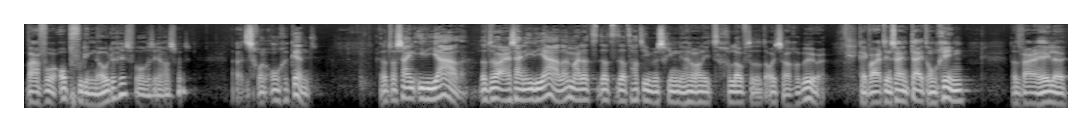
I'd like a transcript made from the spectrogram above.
waarvoor opvoeding nodig is volgens Erasmus. Nou, dat is gewoon ongekend. Dat was zijn idealen. Dat waren zijn idealen, maar dat, dat, dat had hij misschien helemaal niet geloofd dat het ooit zou gebeuren. Kijk, waar het in zijn tijd om ging, dat waren hele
